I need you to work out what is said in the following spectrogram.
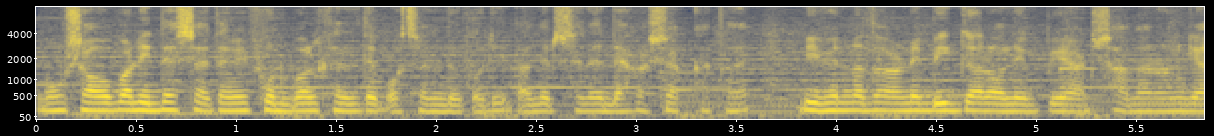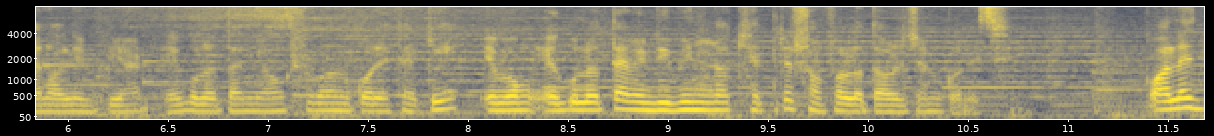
এবং সহপাঠীদের সাথে আমি ফুটবল খেলতে পছন্দ করি। তাদের সাথে দেখা সাক্ষাৎ হয়। বিভিন্ন ধরনের বিজ্ঞান অলিম্পিয়াড, সাধারণ জ্ঞান অলিম্পিয়াড, এগুলোতে আমি অংশগ্রহণ করে থাকি এবং এগুলোতে আমি বিভিন্ন ক্ষেত্রে সফলতা অর্জন করেছি। কলেজ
